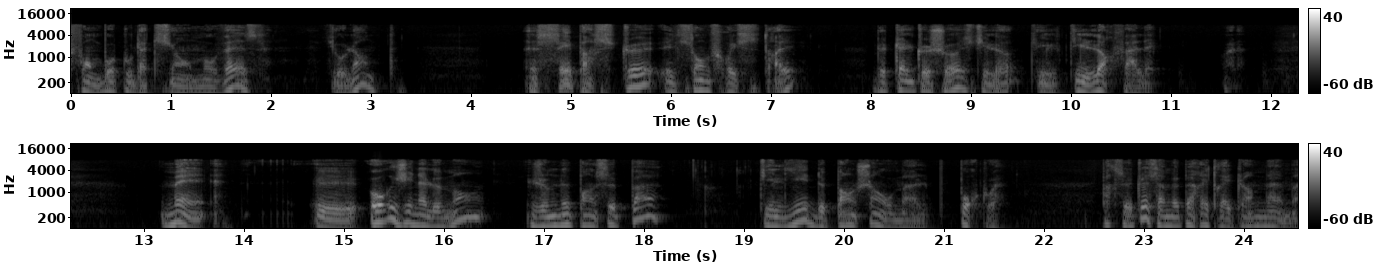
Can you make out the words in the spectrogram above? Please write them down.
font beaucoup d'actions mauvaises, violentes, c'est parce qu'ils sont frustrés de quelque chose qu'il leur, fallait. Mais euh, originellement, je ne pense pas qu'il y ait de penchant au mal. Pourquoi? Parce que ça me paraîtrait quand même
